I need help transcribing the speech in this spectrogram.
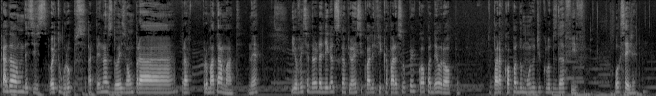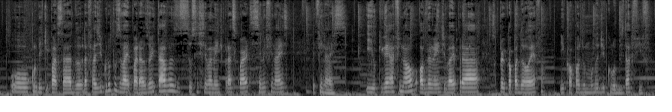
cada um desses oito grupos, apenas dois vão para o mata-mata, né? e o vencedor da Liga dos Campeões se qualifica para a Supercopa da Europa e para a Copa do Mundo de Clubes da FIFA. Ou seja, o clube que passar da fase de grupos vai para as oitavas, sucessivamente para as quartas, semifinais e finais. E o que ganhar a final, obviamente, vai para Supercopa da UEFA e Copa do Mundo de Clubes da FIFA.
